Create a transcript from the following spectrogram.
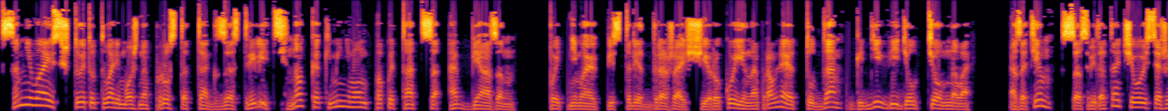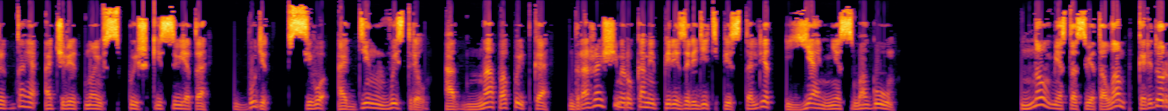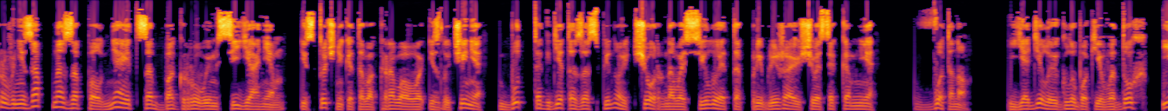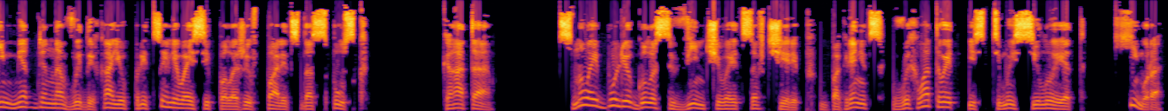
Сомневаюсь, что эту тварь можно просто так застрелить, но как минимум попытаться обязан. Поднимаю пистолет дрожащей рукой и направляю туда, где видел темного а затем сосредотачиваюсь, ожидая очередной вспышки света. Будет всего один выстрел, одна попытка. Дрожащими руками перезарядить пистолет я не смогу. Но вместо света ламп коридор внезапно заполняется багровым сиянием. Источник этого кровавого излучения будто где-то за спиной черного силуэта, приближающегося ко мне. Вот оно. Я делаю глубокий вдох и медленно выдыхаю, прицеливаясь и положив палец на спуск. Ката! С новой болью голос ввинчивается в череп. Багрянец выхватывает из тьмы силуэт. Химура.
